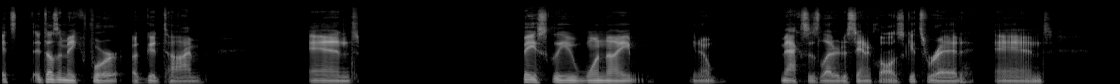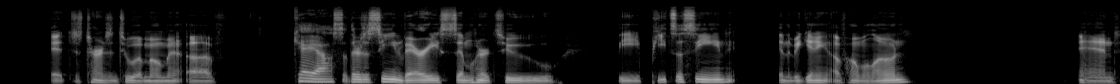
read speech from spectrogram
it's it doesn't make for a good time. And basically one night, you know, Max's letter to Santa Claus gets read and it just turns into a moment of chaos. There's a scene very similar to the pizza scene in the beginning of Home Alone. And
